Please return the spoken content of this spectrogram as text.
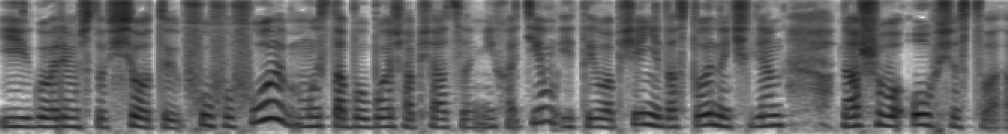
и говорим, что все, ты фу-фу-фу, мы с тобой больше общаться не хотим, и ты вообще недостойный член нашего общества.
